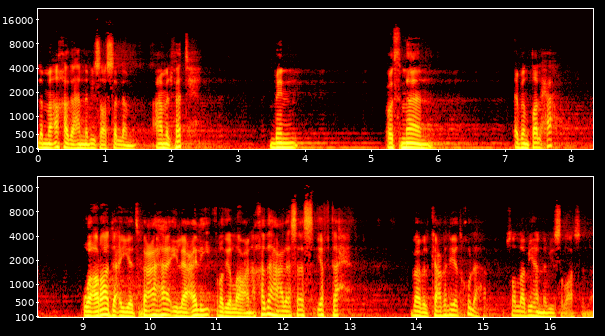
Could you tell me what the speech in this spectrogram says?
لما أخذها النبي صلى الله عليه وسلم عام الفتح من عثمان بن طلحة وأراد أن يدفعها إلى علي رضي الله عنه. أخذها على أساس يفتح باب الكعبة ليدخلها. صلى بها النبي صلى الله عليه وسلم.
